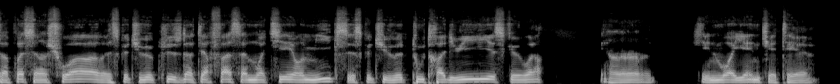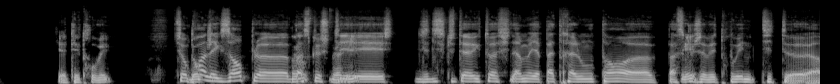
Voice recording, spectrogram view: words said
après, c'est un choix. Est-ce que tu veux plus d'interface à moitié en mix? Est-ce que tu veux tout traduit? Est-ce que, voilà. Un- C'est une moyenne qui a été, euh, qui a été trouvée. Si on Donc- prend un exemple, euh, parce que je t'ai j'ai discuté avec toi finalement il y a pas très longtemps euh, parce que j'avais trouvé une petite euh,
